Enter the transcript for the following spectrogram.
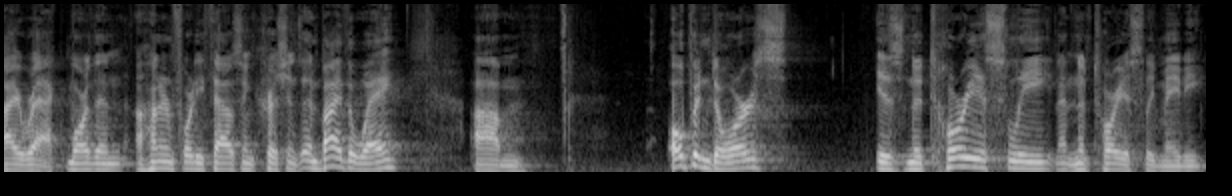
Iraq. More than 140,000 Christians. And by the way, um, Open Doors is notoriously, not notoriously maybe,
